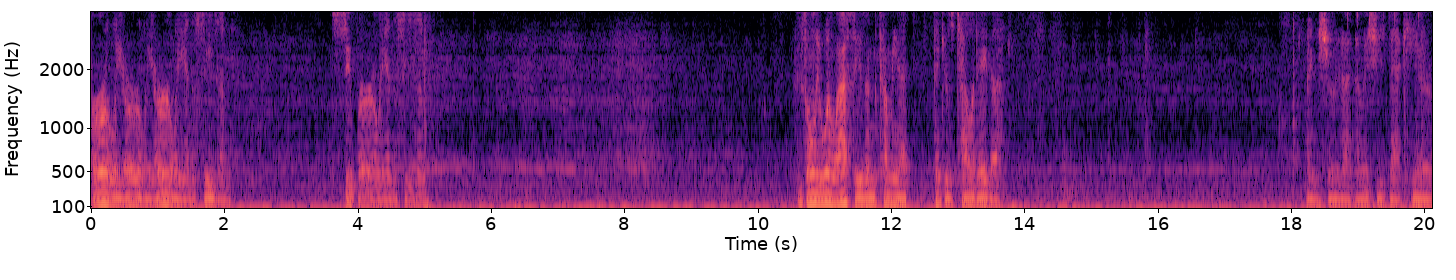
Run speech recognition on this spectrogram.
early, early, early in the season super early in the season. His only win last season coming at, I think it was Talladega. Making sure we got no issues back here.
